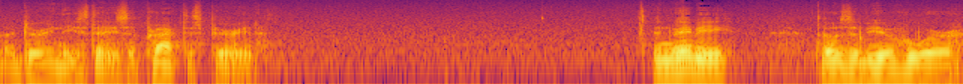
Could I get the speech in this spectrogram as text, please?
uh, during these days of practice period. And maybe those of you who were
